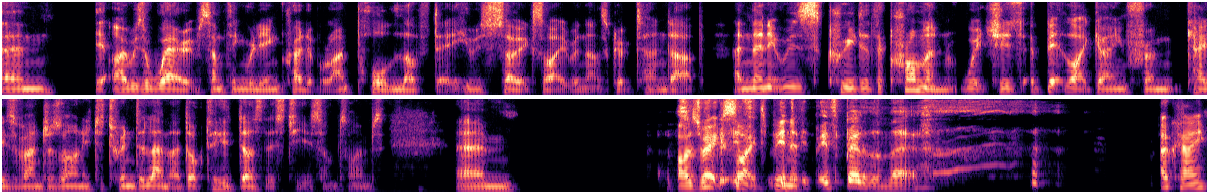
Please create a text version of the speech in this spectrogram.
um, it, I was aware it was something really incredible. And Paul loved it. He was so excited when that script turned up. And then it was Creed of the Kromon, which is a bit like going from Caves of Androzani to Twin Dilemma. Doctor Who does this to you sometimes. Um, I was very It's- excited to be in a it's, it's better than that. okay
